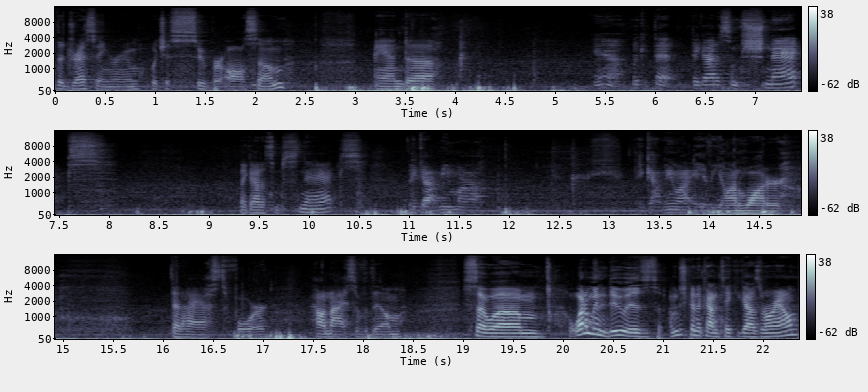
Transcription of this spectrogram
the dressing room, which is super awesome, and uh, yeah, look at that. They got us some snacks. They got us some snacks. They got me my. They got me my Evian water that I asked for. How nice of them. So um, what I'm going to do is I'm just going to kind of take you guys around,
